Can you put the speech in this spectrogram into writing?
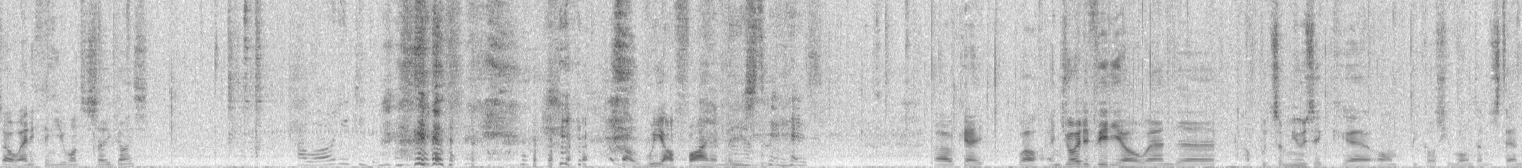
So anything you want to say guys? How are you today? Oh, we are fine at least. yes. Okay, well, enjoy the video and uh, I'll put some music uh, on because you won't understand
